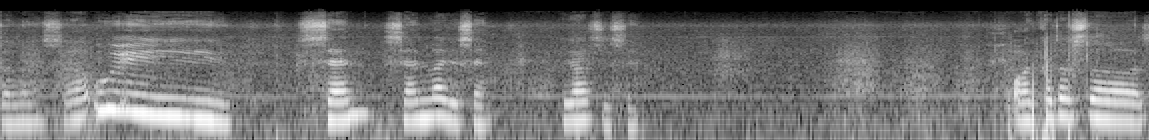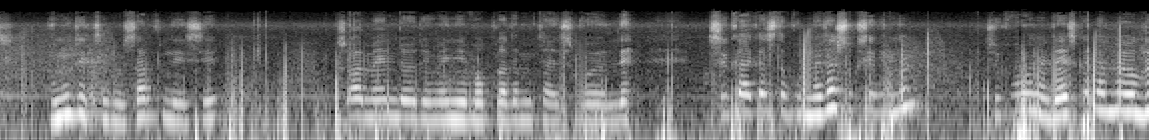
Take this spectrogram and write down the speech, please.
Tavansa. Uy. Sen, sen var ya sen. Bilalsin sen. Arkadaşlar. Bunu getirmişsem filesi. Şu an benim gördüğüm en iyi botlardan bir tanesi böyle. Çünkü arkadaşlar bu neden çok sevindim? Çünkü bu oyunda eskiden ne oldu?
